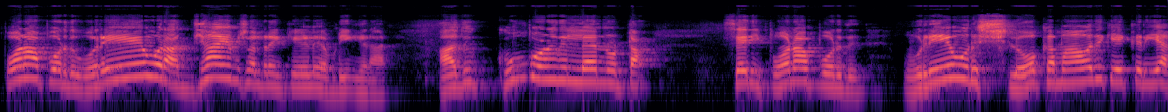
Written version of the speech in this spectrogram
போனா போறது ஒரே ஒரு அத்தியாயம் சொல்றேன் கேளு அப்படிங்கிறார். அதுக்கும் பொழுது இல்லைன்னு விட்டான் சரி போனா போறது ஒரே ஒரு ஸ்லோகமாவது கேட்கறியா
